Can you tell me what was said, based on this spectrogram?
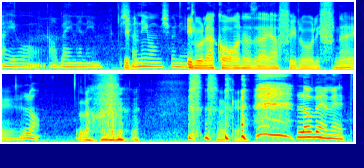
היו הרבה עניינים, כאילו- שונים ומשונים. אילולא הקורונה זה היה אפילו לפני? לא, לא. אוקיי. לא באמת,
